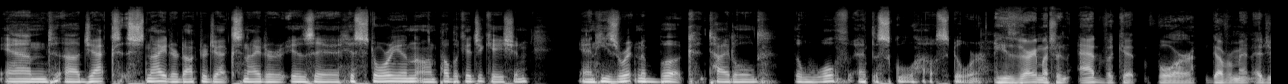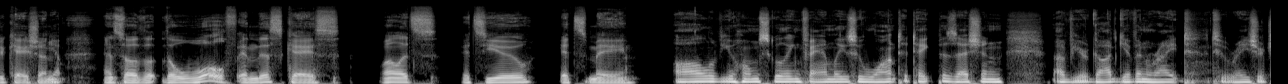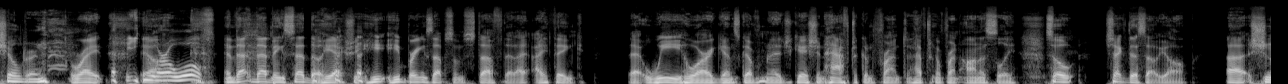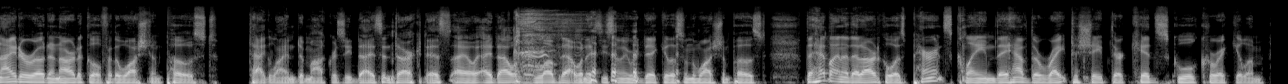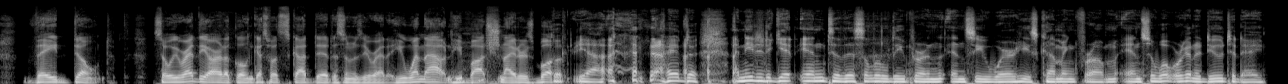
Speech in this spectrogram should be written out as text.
And uh, Jack Schneider, Dr. Jack Schneider, is a historian on public education. And he's written a book titled the wolf at the schoolhouse door. He's very much an advocate for government education. Yep. And so the the wolf in this case, well, it's it's you, it's me. All of you homeschooling families who want to take possession of your God-given right to raise your children. Right. you, know, are a wolf. And that that being said though, he actually he he brings up some stuff that I, I think that we who are against government education have to confront and have to confront honestly. So check this out, y'all. Uh, Schneider wrote an article for the Washington Post. Tagline: Democracy dies in darkness. I, I, I always love that when I see something ridiculous from the Washington Post. The headline of that article was: Parents claim they have the right to shape their kids' school curriculum. They don't. So we read the article, and guess what Scott did as soon as he read it? He went out and he bought Schneider's book. Yeah, I had to. I needed to get into this a little deeper and, and see where he's coming from. And so what we're going to do today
